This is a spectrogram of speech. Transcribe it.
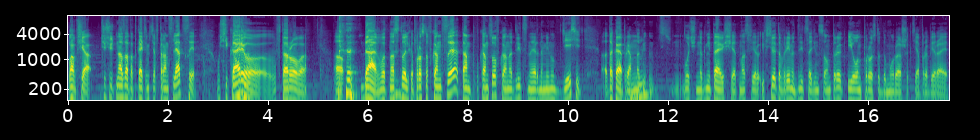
вообще, чуть-чуть назад откатимся в трансляции. У Сикарио второго, а, да, вот настолько. Просто в конце, там концовка, она длится, наверное, минут 10, а, такая прям наг- очень нагнетающая атмосферу. И все это время длится один саундтрек, и он просто до мурашек тебя пробирает.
